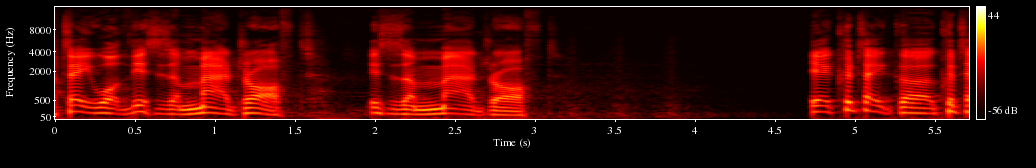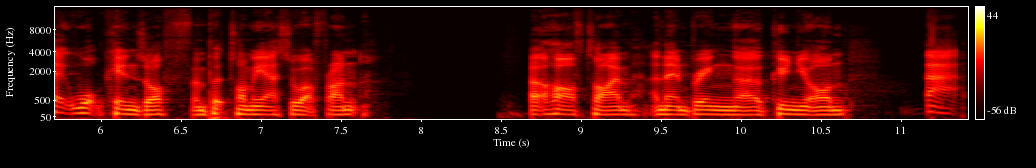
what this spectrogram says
I tell you what, this is a mad draft. This is a mad draft. Yeah, could take uh, could take Watkins off and put Tomiyasu up front at half time and then bring uh, Cunha on. That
